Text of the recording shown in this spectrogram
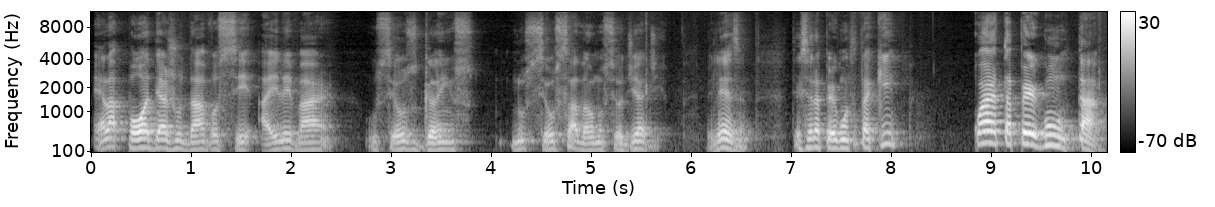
ela pode ajudar você a elevar os seus ganhos no seu salão, no seu dia a dia. Beleza? Terceira pergunta está aqui. Quarta pergunta.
